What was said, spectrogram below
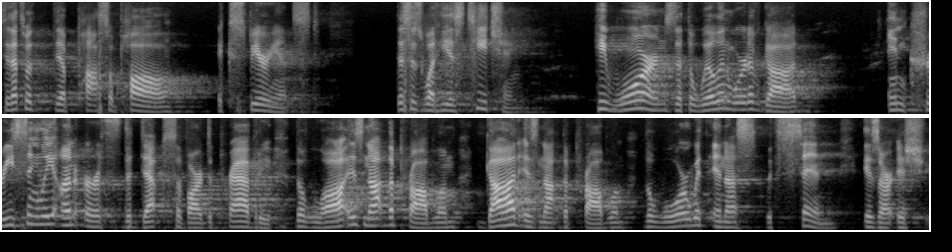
See, that's what the Apostle Paul experienced. This is what he is teaching. He warns that the will and word of God increasingly unearths the depths of our depravity. The law is not the problem, God is not the problem. The war within us with sin is our issue.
